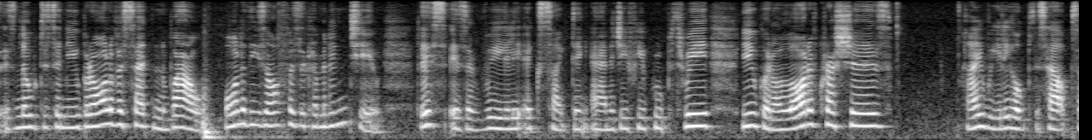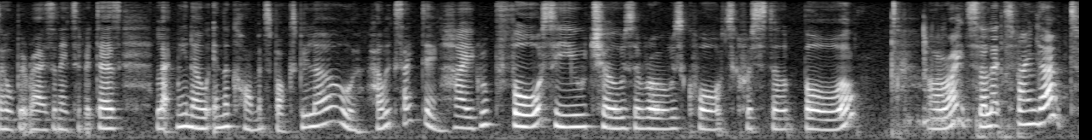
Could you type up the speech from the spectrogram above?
is noticing you, but all of a sudden, wow, all of these offers are coming into you. This is a really exciting energy for you, group three. You've got a lot of crushes. I really hope this helps. I hope it resonates. If it does, let me know in the comments box below. How exciting. Hi, group four. So you chose the rose quartz crystal ball. All right, so let's find out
